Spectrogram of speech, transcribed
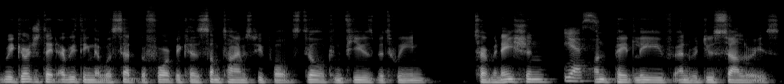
regurgitate everything that was said before because sometimes people still confuse between termination, Yes. unpaid leave, and reduced salaries.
